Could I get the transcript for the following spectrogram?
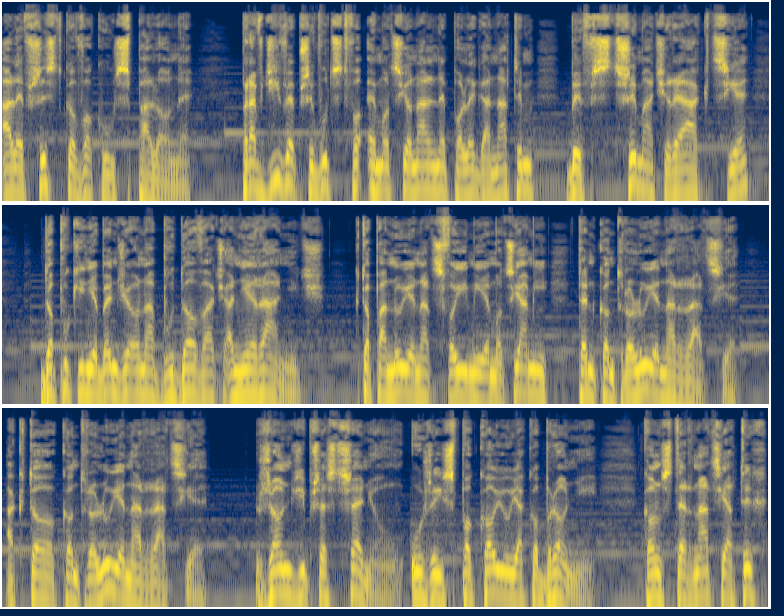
ale wszystko wokół spalone. Prawdziwe przywództwo emocjonalne polega na tym, by wstrzymać reakcję, dopóki nie będzie ona budować, a nie ranić. Kto panuje nad swoimi emocjami, ten kontroluje narrację, a kto kontroluje narrację, rządzi przestrzenią. Użyj spokoju jako broni. Konsternacja tych,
